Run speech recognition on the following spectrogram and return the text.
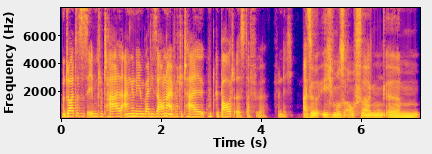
Und dort ist es eben total angenehm, weil die Sauna einfach total gut gebaut ist dafür, finde ich. Also ich muss auch sagen, ähm,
